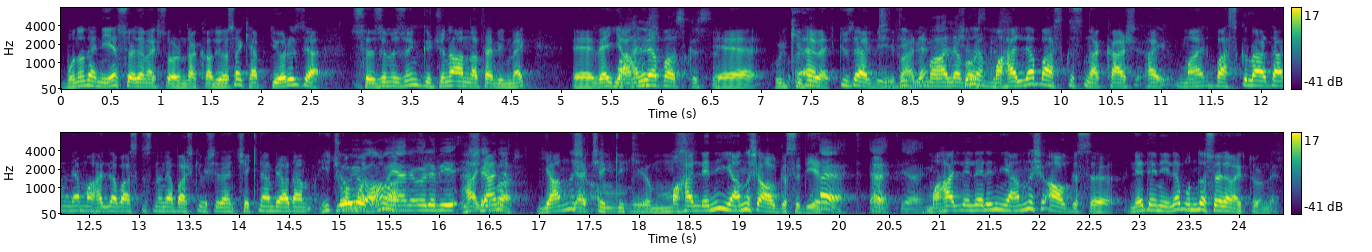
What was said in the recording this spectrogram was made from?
Bunu da niye söylemek zorunda kalıyorsak hep diyoruz ya sözümüzün gücünü anlatabilmek e, ve Mahalle yanlış baskısı. e, Hulki evet güzel bir Ciddi ifade. bir mahalle Şimdi baskısı. mahalle baskısına karşı hayır ma- baskılardan ne mahalle baskısına ne başka bir şeyden çekinen bir adam hiç Yo, yo, olmadı ama, ama, yani öyle bir Ha, şey yani var. yanlış Gerçeklik. mahallenin yanlış algısı diyelim. Evet, evet yani. Mahallelerin yanlış algısı nedeniyle bunu da söylemek durumundayım.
